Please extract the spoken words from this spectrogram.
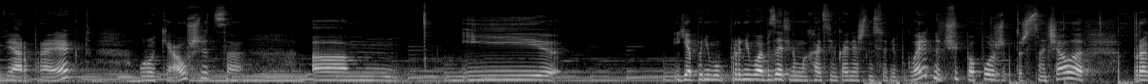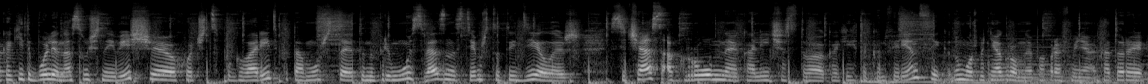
VR-проект «Уроки Аушвица». А, и я по него, про него обязательно мы хотим, конечно, сегодня поговорить, но чуть попозже, потому что сначала про какие-то более насущные вещи хочется поговорить, потому что это напрямую связано с тем, что ты делаешь. Сейчас огромное количество каких-то конференций, ну, может быть, не огромное, поправь меня, которые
